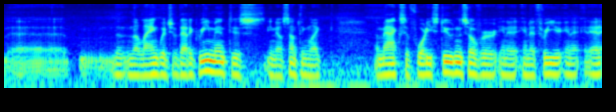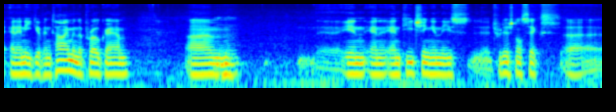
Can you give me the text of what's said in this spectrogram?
the, the language of that agreement is, you know, something like a max of 40 students over in a, in a three year, in a, at any given time in the program. Um, mm-hmm. in, and, and teaching in these uh, traditional six uh,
